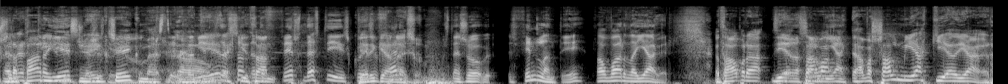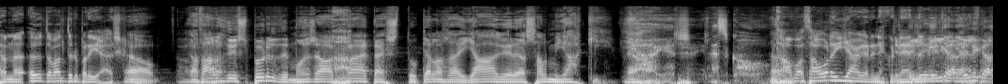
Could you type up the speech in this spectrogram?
sem Er það ert bara í ég sem er Jager, Jager já. master? Það Mér er finnst ekki það þann Þetta fyrst eftir sko, Það er þessu ekki annað, ferðum. Þú veist, eins og Finnlandi Þá var það jager Það var bara, því, Eða að það, var, salmiakki. það var salmiakki eða jager Þannig að auðvitað valdur bara jager sko. Já, já, það er að því við spurðum og þess að hvað er best og gælan sagði jager eða salmiakki Jager, let's go Það var, þá var það jagerinn einhvern Við veginn líka, við líka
